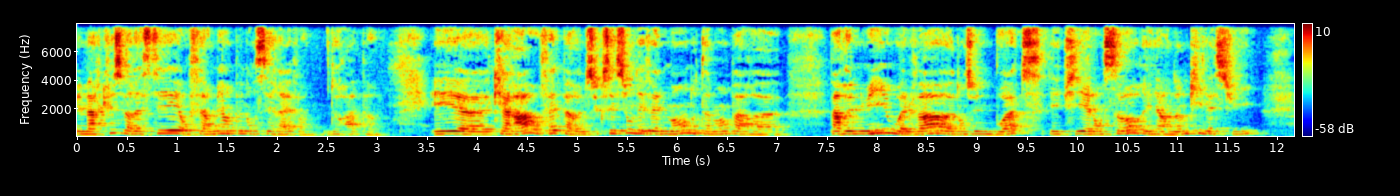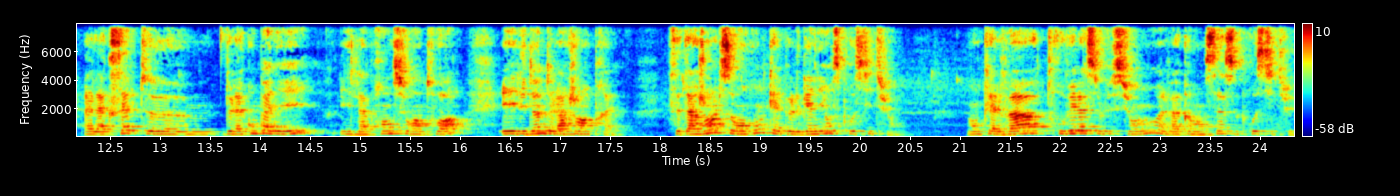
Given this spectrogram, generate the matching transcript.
Mais Marcus va rester enfermé un peu dans ses rêves de rap. Et euh, Chiara, en fait, par une succession d'événements, notamment par, euh, par une nuit où elle va euh, dans une boîte et puis elle en sort et il y a un homme qui la suit. Elle accepte euh, de l'accompagner, il la prend sur un toit et il lui donne de l'argent après. Cet argent, elle se rend compte qu'elle peut le gagner en se prostituant. Donc elle va trouver la solution, elle va commencer à se prostituer.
